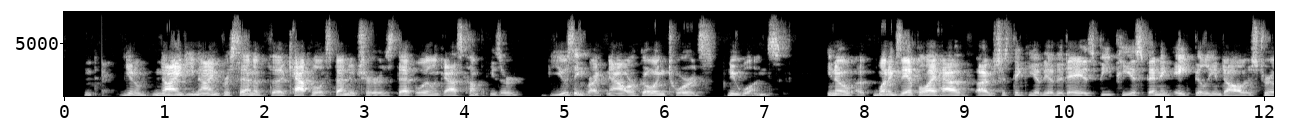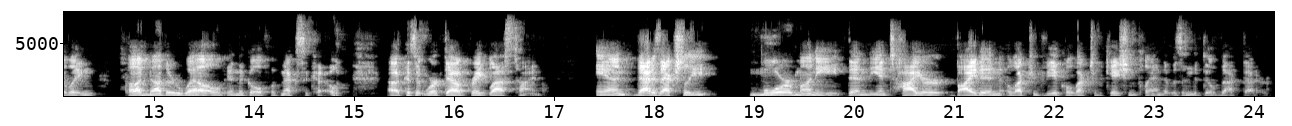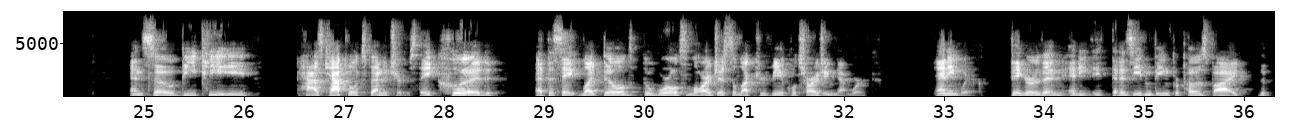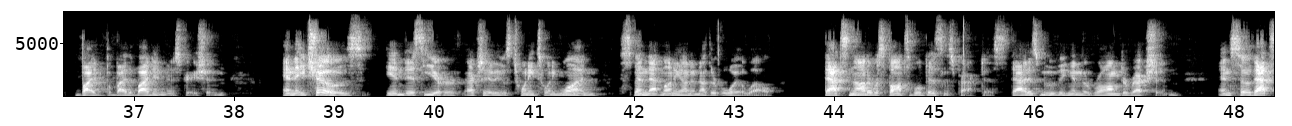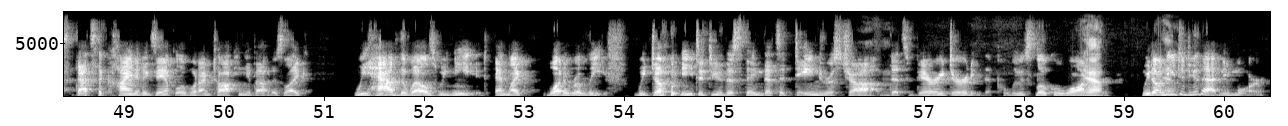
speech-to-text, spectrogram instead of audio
you know, 99% of the capital expenditures that oil and gas companies are using right now are going towards new ones. You know, uh, one example I have, I was just thinking of the other day, is BP is spending $8 billion drilling another well in the Gulf of Mexico because uh, it worked out great last time. And that is actually more money than the entire Biden electric vehicle electrification plan that was in the Build Back Better. And so BP has capital expenditures. They could, at the same, like build the world's largest electric vehicle charging network anywhere, bigger than any that is even being proposed by the by by the Biden administration. And they chose in this year, actually I think it was 2021, to spend that money on another oil well. That's not a responsible business practice. That is moving in the wrong direction. And so that's that's the kind of example of what I'm talking about is like we have the wells we need and like what a relief. We don't need to do this thing that's a dangerous job, mm-hmm. that's very dirty, that pollutes local water. Yeah. We don't yeah. need to do that anymore.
